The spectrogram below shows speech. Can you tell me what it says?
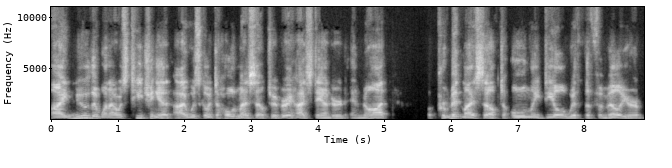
I knew that when I was teaching it, I was going to hold myself to a very high standard and not permit myself to only deal with the familiar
